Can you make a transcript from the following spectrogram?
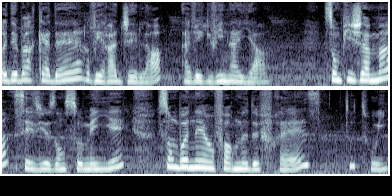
Au débarcadère, Viragella avec Vinaya. Son pyjama, ses yeux ensommeillés, son bonnet en forme de fraise, tout oui.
